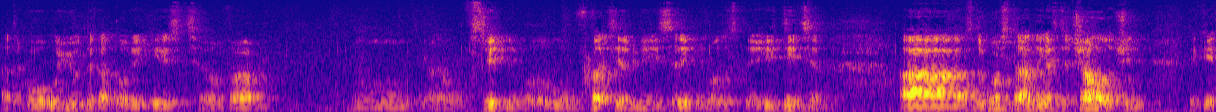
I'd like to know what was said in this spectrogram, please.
А такого уюта, который есть в, в среднем, ну, в квартире, где есть средний возраст и дети. А с другой стороны, я встречал очень таких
